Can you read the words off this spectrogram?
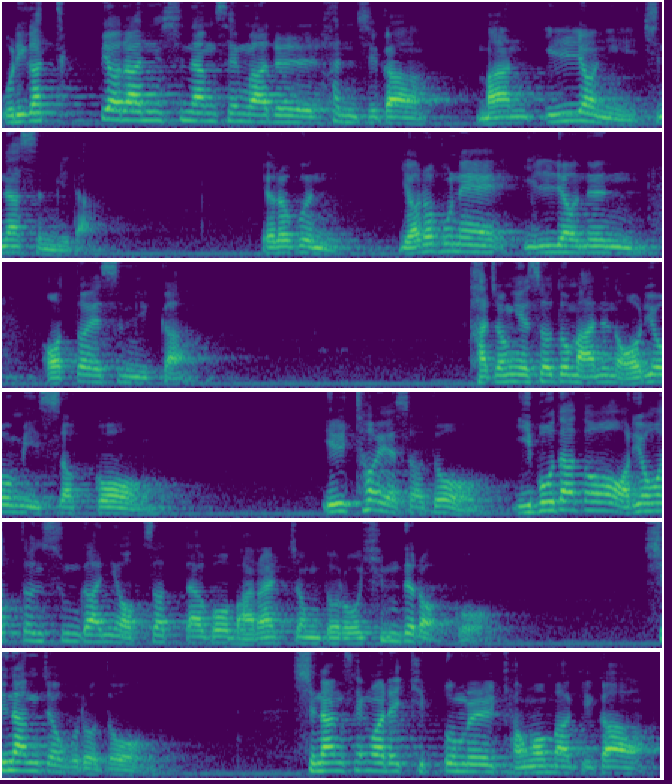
우리가 특별한 신앙생활을 한 지가 만 1년이 지났습니다. 여러분, 여러분의 1년은 어떠했습니까? 가정에서도 많은 어려움이 있었고, 일터에서도 이보다 더 어려웠던 순간이 없었다고 말할 정도로 힘들었고, 신앙적으로도 신앙생활의 기쁨을 경험하기가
